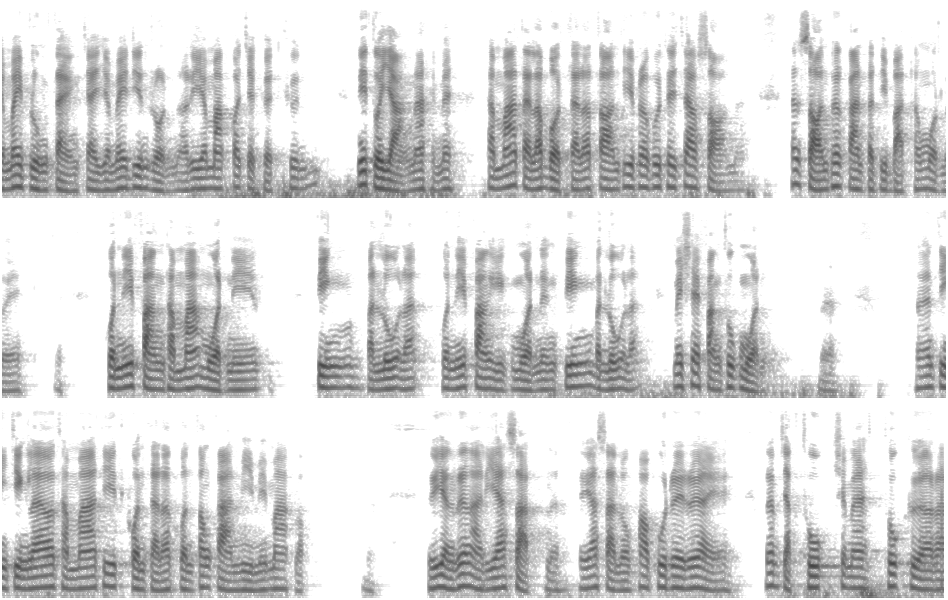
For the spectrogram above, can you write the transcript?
จะไม่ปรุงแต่งใจจะไม่ดิ้นรน อริยมรรคก็จะเกิดขึ้น นี่ตัวอย่างนะเห็นไหมธรรมะแต่ละบทแต่ละตอนที่พระพุทธเจ้าสอนนะท่านสอนเพื่อการปฏิบัติทั้งหมดเลย คนนี้ฟังธรรมะหมวดนี้ ปิ้งบรรลุแล้วคนนี้ฟังอีกหมวดหนึ่งปิ้งบรรลุแล้วไม่ใช่ฟังทุกหมวดนะ ราะฉะนั้นจริง ๆ แล้วธรรมะที่คนแต่ละคนต้องการมีไม่มากหรอก หรืออย่างเรื่องอริยสัจนะอริยสัจหลวงพ่อพูดเรื่อยๆ เริ่มจากทุกข์ใช่ไหมทุกข์คืออะไร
